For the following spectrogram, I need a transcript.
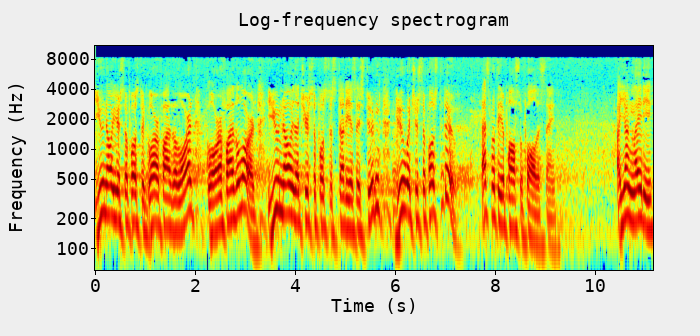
You know you're supposed to glorify the Lord? Glorify the Lord. You know that you're supposed to study as a student? Do what you're supposed to do. That's what the Apostle Paul is saying. A young lady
